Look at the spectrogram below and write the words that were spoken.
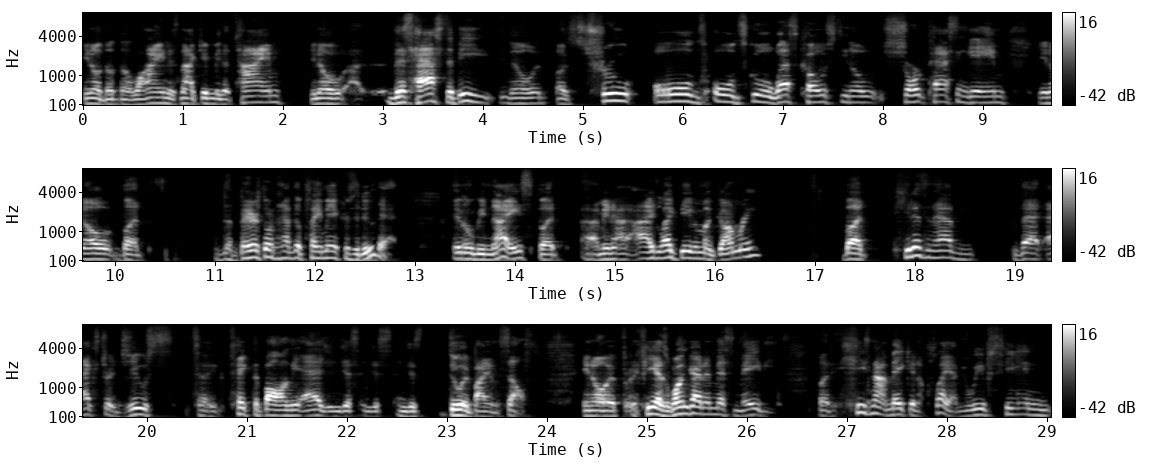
you know, the, the line is not giving me the time. You know, uh, this has to be, you know, a true old, old school West Coast, you know, short passing game, you know, but the Bears don't have the playmakers to do that. It would be nice, but I mean, I, I like David Montgomery, but he doesn't have that extra juice to take the ball on the edge and just and just and just do it by himself. You know, if if he has one guy to miss, maybe, but he's not making a play. I mean, we've seen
